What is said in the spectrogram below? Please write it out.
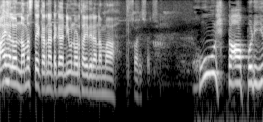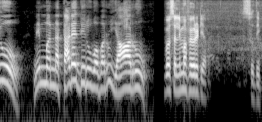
ಹಾಯ್ ಹಲೋ ನಮಸ್ತೆ ಕರ್ನಾಟಕ. ನೀವು ನೋಡ್ತಾ ಇದ್ದೀರಾ ನಮ್ಮ ಸಾರಿ ಸಾರಿ ಹೂ ಸ್ಟಾಪ್ಡ್ ಯು ನಿಮ್ಮನ್ನ ತಡೆದಿರುವವರು ಯಾರು? ಬಿಗ್ ಬಾಸ್ ಅಲ್ಲಿ ನಿಮ್ಮ ಫೇವರೇಟ್ ಯಾರು? ಸುದೀಪ್.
